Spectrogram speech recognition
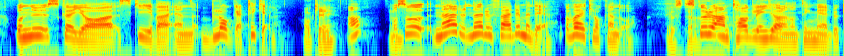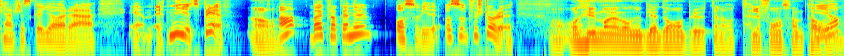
och nu ska jag skriva en bloggartikel. Okej. Okay. Ja. Mm. Och så när, när du är färdig med det, vad är klockan då? Just det. Ska du antagligen göra någonting mer, du kanske ska göra en, ett nyhetsbrev. Ja. ja. Vad är klockan nu? Och så vidare. Och så förstår du. Ja, och hur många gånger blev du avbruten av telefonsamtal? Ja.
